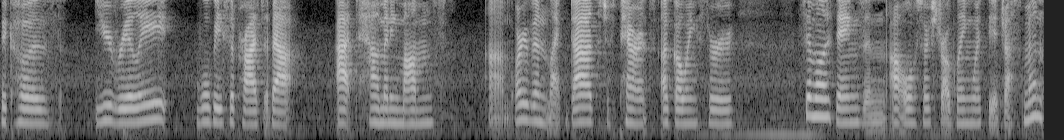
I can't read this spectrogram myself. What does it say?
because you really will be surprised about at how many mums um, or even like dads, just parents, are going through similar things and are also struggling with the adjustment.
